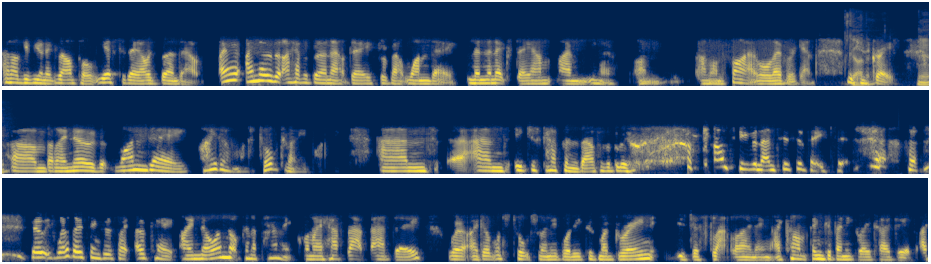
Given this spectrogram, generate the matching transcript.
And I'll give you an example. Yesterday I was burned out. I, I know that I have a burnout day for about one day, and then the next day I'm I'm you know I'm I'm on fire all over again, which Got is it. great. Yeah. Um, but I know that one day I don't want to talk to anybody, and and it just happens out of the blue. I can't even anticipate it. so it's one of those things that's like, okay, I know I'm not going to panic when I have that bad day where I don't want to talk to anybody because my brain is just flatlining. I can't think of any great ideas. I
